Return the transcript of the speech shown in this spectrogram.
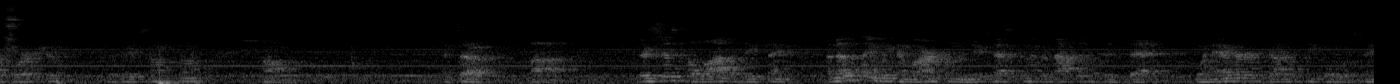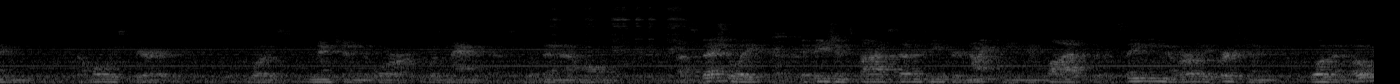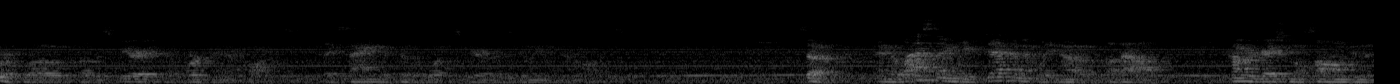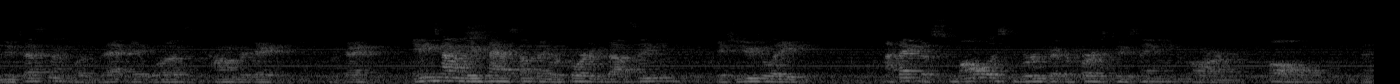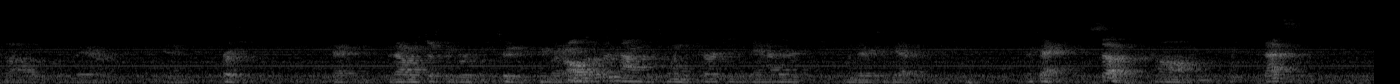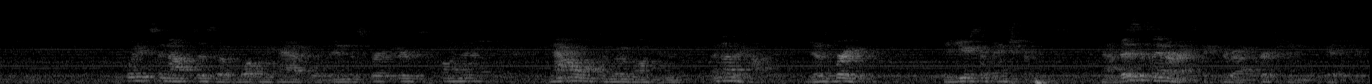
of worship, the song song. Um, and so uh, there's just a lot of these things. Another thing we can learn from the New Testament about this is that whenever God's people were singing, the Holy Spirit was mentioned or was manifest within that home. Especially Ephesians 5, 17 it's usually, I think the smallest group it refers to singing are Paul and Silas were there in prison. Okay? And that was just a group of two. But all the other times it's when the churches gather, when they're together. Okay, so um, that's quick synopsis of what we have within the scriptures on this. Now I want to move on to another topic, just briefly use of instruments. Now, this is interesting throughout Christian history.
